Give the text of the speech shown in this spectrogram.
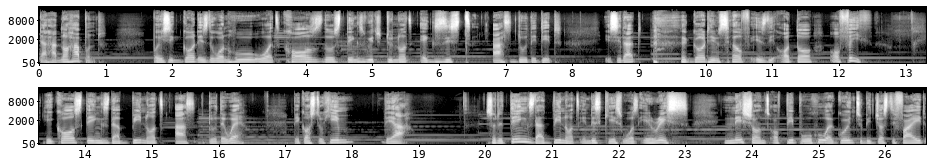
that had not happened. But you see, God is the one who what calls those things which do not exist as though they did. You see that? God Himself is the author of faith. He calls things that be not as though they were, because to Him they are. So the things that be not in this case was a race, nations of people who were going to be justified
